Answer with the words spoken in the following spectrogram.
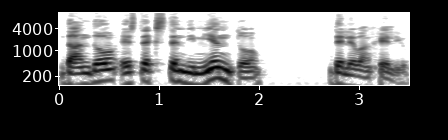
dando este extendimiento del Evangelio.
